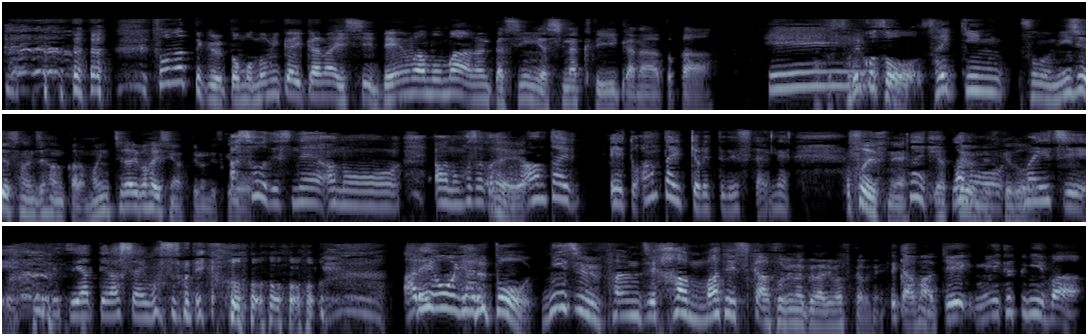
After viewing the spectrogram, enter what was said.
そうなってくるともう飲み会行かないし、電話もまあなんか深夜しなくていいかなとか。あへえ。とそれこそ、最近、その23時半から毎日ライブ配信やってるんですけど。あ、そうですね。あのー、あの、保坂さん、はい安泰、えっ、と、安泰距離ってでしたよね。そうですね。はい。やってるんですけど。毎日、平日やってらっしゃいますので。そう。あれをやると、23時半までしか遊べなくなりますからね。てか、まあ、け明確に言えば、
